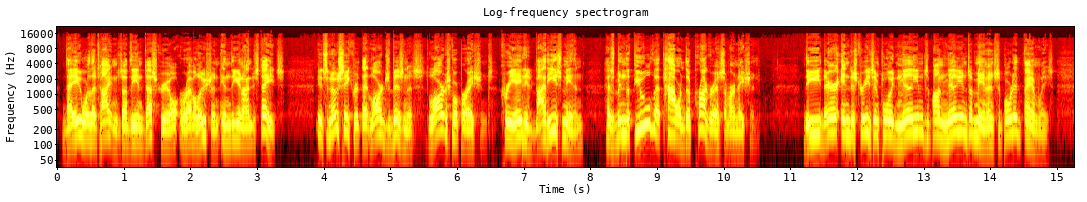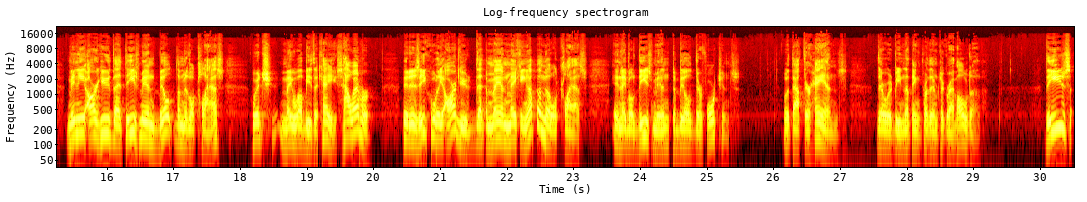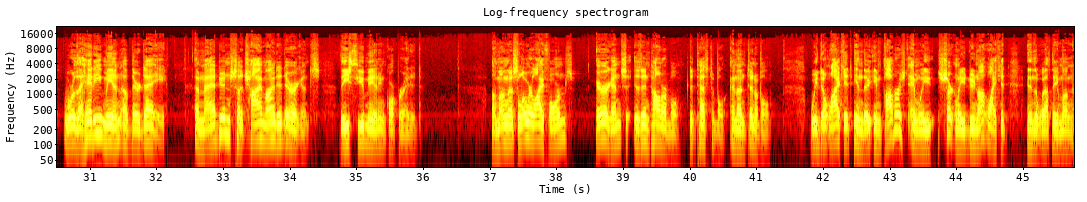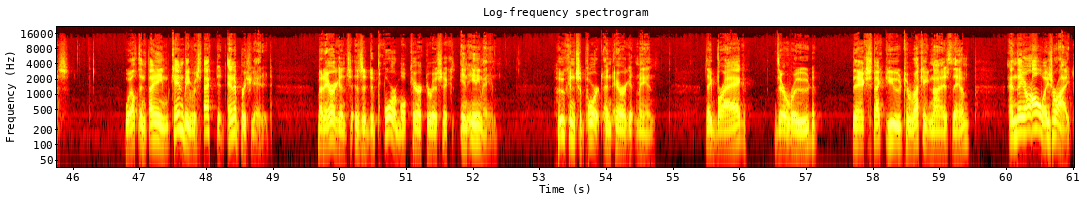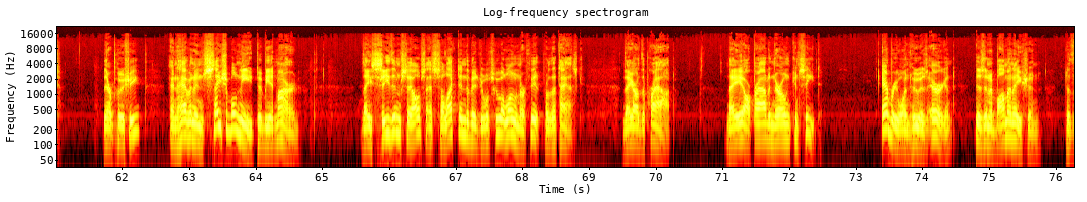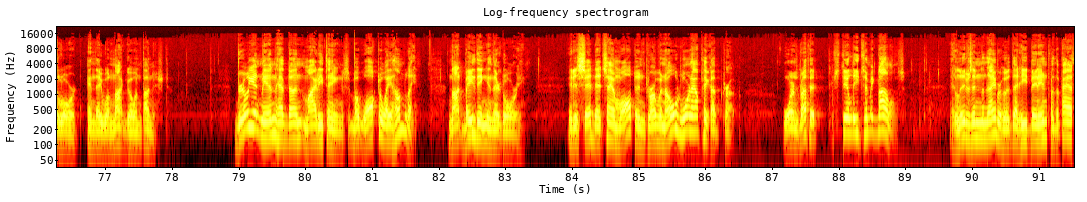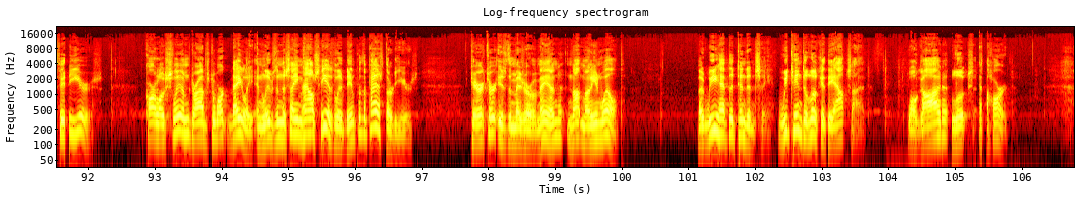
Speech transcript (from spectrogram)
They were the titans of the Industrial Revolution in the United States. It's no secret that large business, large corporations, created by these men, has been the fuel that powered the progress of our nation. The, their industries employed millions upon millions of men and supported families. Many argue that these men built the middle class, which may well be the case. However, it is equally argued that the man making up the middle class enabled these men to build their fortunes. Without their hands, there would be nothing for them to grab hold of. These were the heady men of their day. Imagine such high minded arrogance these few men incorporated. Among us lower life forms, arrogance is intolerable, detestable, and untenable. We don't like it in the impoverished, and we certainly do not like it in the wealthy among us. Wealth and fame can be respected and appreciated, but arrogance is a deplorable characteristic in any man. Who can support an arrogant man? They brag, they're rude, they expect you to recognize them, and they are always right. They're pushy and have an insatiable need to be admired. They see themselves as select individuals who alone are fit for the task. They are the proud. They are proud in their own conceit. Everyone who is arrogant is an abomination to the Lord, and they will not go unpunished. Brilliant men have done mighty things, but walked away humbly not bathing in their glory. It is said that Sam Walton drove an old worn out pickup truck. Warren Buffett still eats at McDonald's and lives in the neighborhood that he's been in for the past 50 years. Carlos Slim drives to work daily and lives in the same house he has lived in for the past 30 years. Character is the measure of a man, not money and wealth. But we have the tendency, we tend to look at the outside, while God looks at the heart.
